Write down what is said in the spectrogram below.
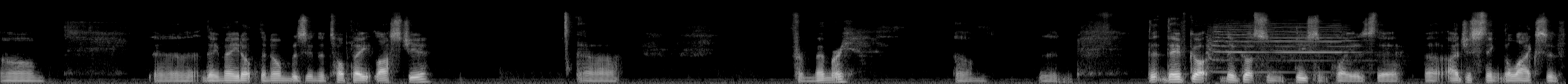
Um, uh, they made up the numbers in the top eight last year, uh, from memory. Um, they've got they've got some decent players there. Uh, I just think the likes of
